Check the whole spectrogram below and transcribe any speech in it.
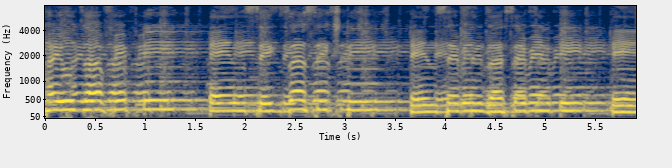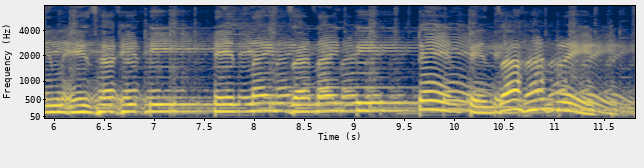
fives are fifty, ten sixes are sixty, ten sevens are seventy, ten eights are eighty, ten nines are ninety, ten tens are hundred.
